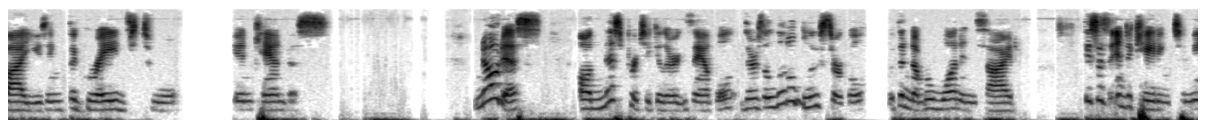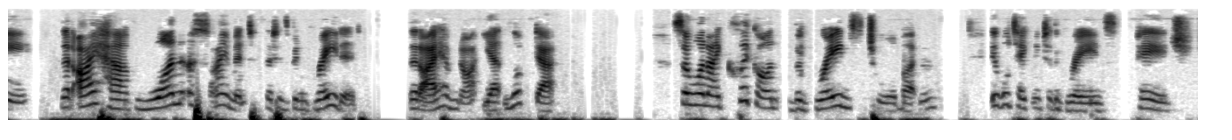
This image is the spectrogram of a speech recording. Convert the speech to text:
by using the Grades tool in Canvas. Notice on this particular example, there's a little blue circle with the number 1 inside. This is indicating to me that I have one assignment that has been graded that I have not yet looked at. So when I click on the Grades tool button, it will take me to the Grades page,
